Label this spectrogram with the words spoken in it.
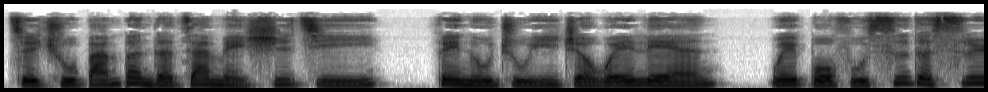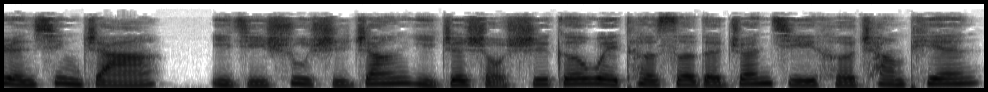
最初版本的赞美诗集、废奴主义者威廉·威伯福斯的私人信札。以及数十张以这首诗歌为特色的专辑和唱片。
